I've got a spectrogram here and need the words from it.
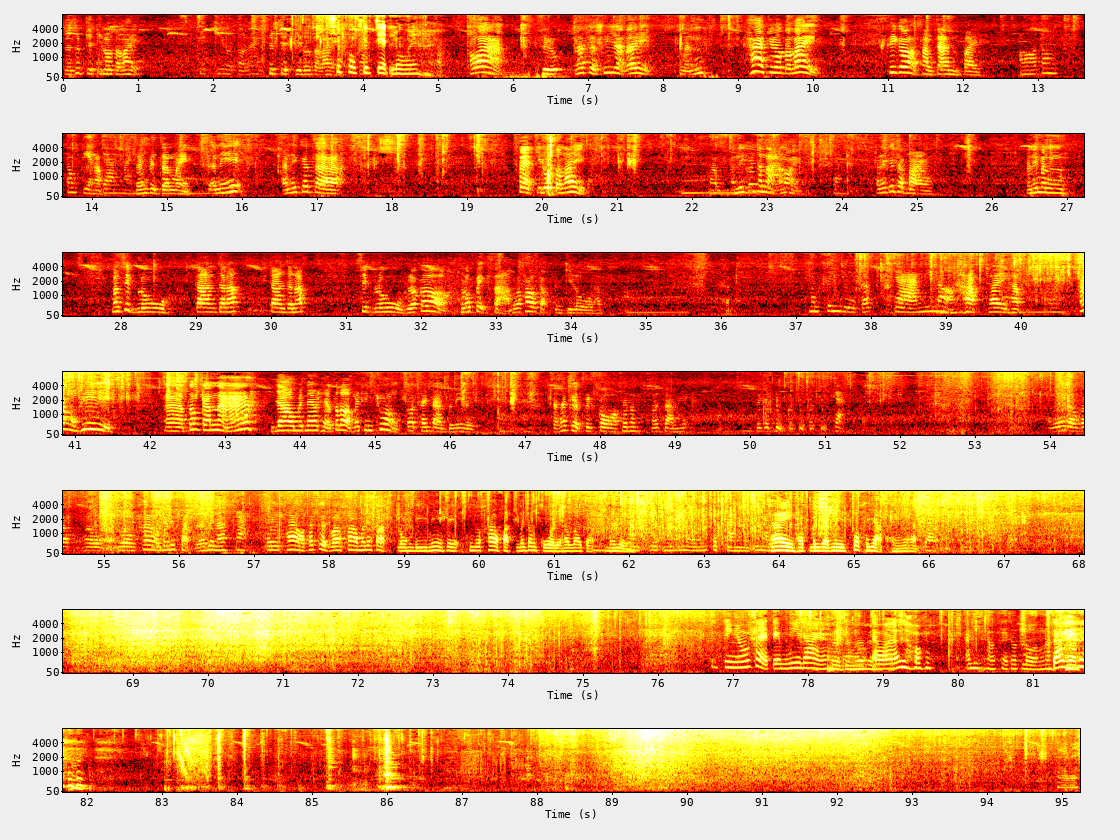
หรือสิบเจ็ดกิโลต่อไร่เจ็ดกิโลต่อไร่สิบเจ็ดกิโลต่อไร่สิบหกสิบเจ็ดโลเนี่ยค่ะ ครับ เพราะว่าถือถ้าเกิดพี่อยากได้เหมือนห้ากิโลต่อไร่ พี่ก็สั่งจานผมไป อ๋อ ต้องต้องเปลี่ยนครับจานใหม่ นั้นเป็นจานใหม่ อันนี้ อันนี้ก็จะ แปดกิโลต่อไร่อืมครับ อันนี้ก็จะหนาหน่อย จ้ะ อันนี้ก็จะบาง อันนี้มัน มันสิบรู จานจะนับ จานจะนับสิบรูแล้วก็ลบไปอีกสามก็เท่ากับเป็นกิโลครับอ๋อครับ มันขึ้นอยู่กับจานนี่เนาะครับใช่ครับ ถ้าของพี่อ่าต้องการหนายาวเป็นแนวแถวตลอดไม่ทิ้งช่วง ก็ใช้จานตัวนี้เลยอ่าแต่ถ้าเกิดเป็นกอใช้ต้องใช้จานนี้ใช้กระจุกกระจุกกระจุก จ้ะอั นนี้เราก็เราลองข้าวไม่ได้ฝัดแล้วพี่นะจ้ะเออข้าวถ้าเกิดว่าข้าวไม่ได้ฝัดลงดีนี่คือข้าวฝัดไม่ต้องกลัวเลยครับว่าจะไม่ลง เราเอาน้ำมันจะตันอย่างนี้นะใช่ครับ มันจะมีพวกขยะอย่างนี้ยครับ จ้ะจริงๆต้องใส่เต็มนี่ได้นะคะใช่เต็มได้เลย แต่ว่าลองอันนี้เขาแค่ทดลองเนาะจ้าครับ ได้ไหม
